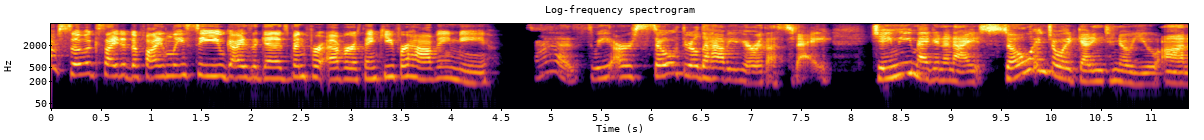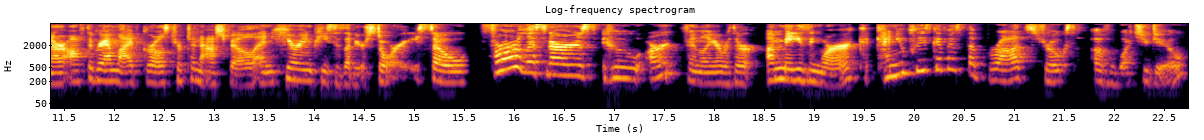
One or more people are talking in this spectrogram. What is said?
I'm so excited to finally see you guys again. It's been forever. Thank you for having me. Yes, we are so thrilled to have you here with us today. Jamie, Megan, and I so enjoyed getting to know you on our Off the Gram Live girls trip to Nashville and hearing pieces of your story. So, for our listeners who aren't familiar with your amazing work, can you please give us the broad strokes of what you do?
